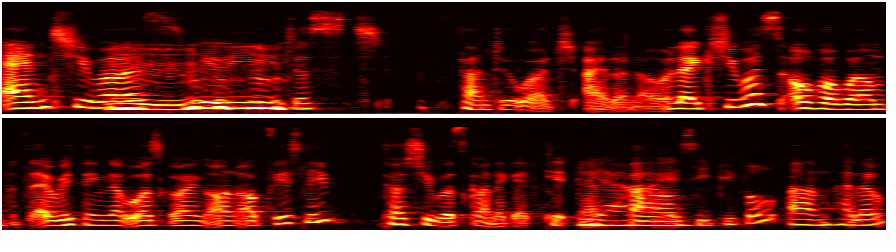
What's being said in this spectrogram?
and she was really just fun to watch. I don't know, like she was overwhelmed with everything that was going on, obviously, because she was gonna get kidnapped Yeah. by sea people. Um, hello,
